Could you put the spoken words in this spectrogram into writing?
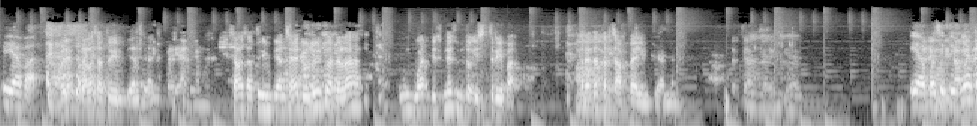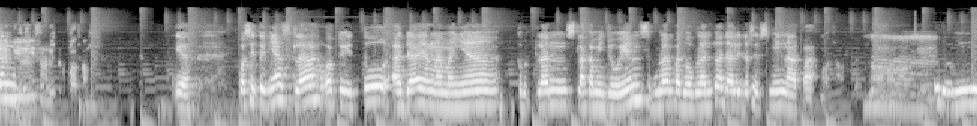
iya Pak Boleh Salah satu impian saya, dari Anda yang mulia. salah satu impian saya dulu itu adalah membuat bisnis untuk istri Pak. Ternyata Oh, iya. tercapai impiannya. Tercapai. Iya yang mau positifnya kan. Iya, positifnya setelah waktu itu ada yang namanya kebetulan setelah kami join sebulan pak dua bulan itu ada leadership seminar pak. Oh, oke. Dua minggu,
